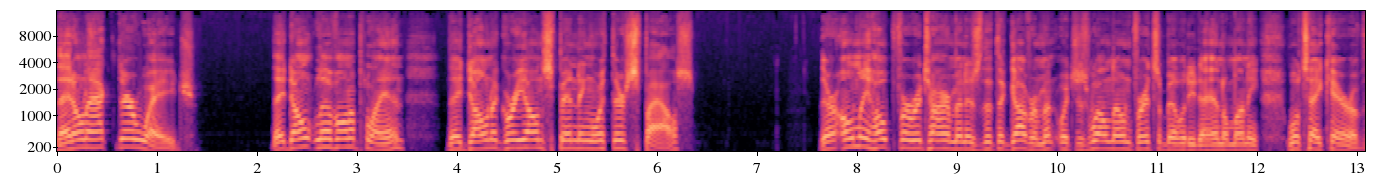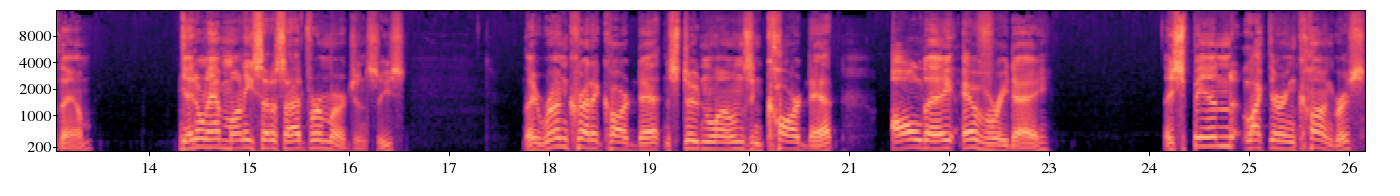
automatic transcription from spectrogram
They don't act their wage. They don't live on a plan. They don't agree on spending with their spouse. Their only hope for retirement is that the government, which is well known for its ability to handle money, will take care of them. They don't have money set aside for emergencies. They run credit card debt and student loans and car debt all day, every day. They spend like they're in Congress.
